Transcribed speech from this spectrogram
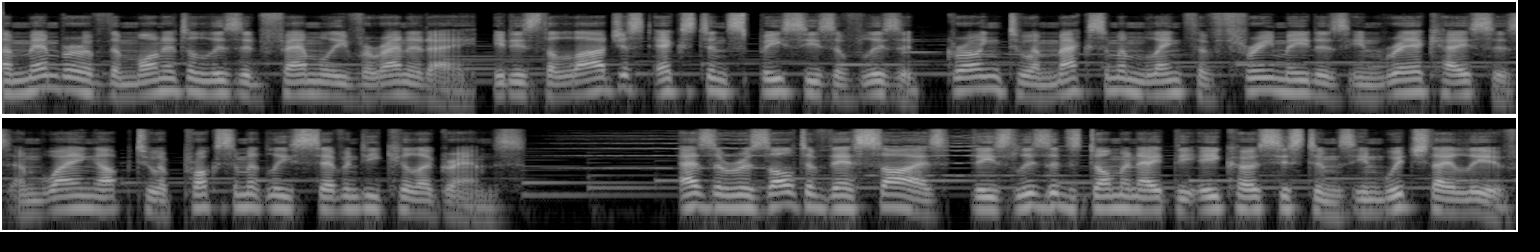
A member of the monitor lizard family Varanidae, it is the largest extant species of lizard, growing to a maximum length of 3 meters in rare cases and weighing up to approximately 70 kilograms. As a result of their size, these lizards dominate the ecosystems in which they live.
